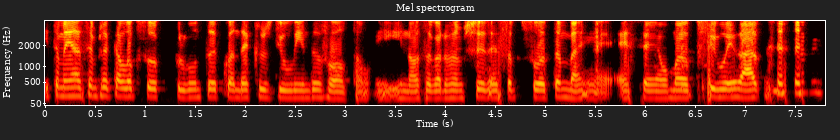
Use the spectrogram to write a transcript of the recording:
e também há sempre aquela pessoa que pergunta quando é que os de Olinda voltam e nós agora vamos ser essa pessoa também, é, essa é uma possibilidade.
